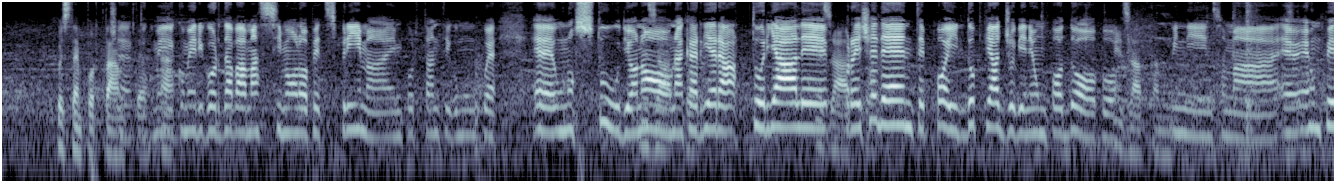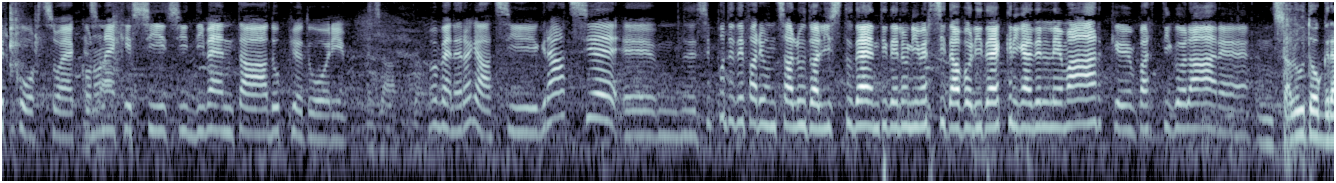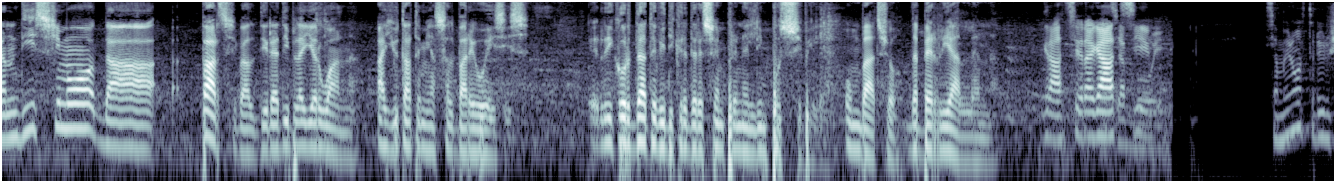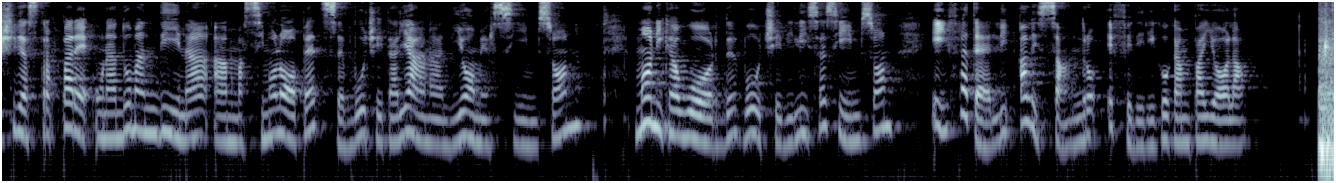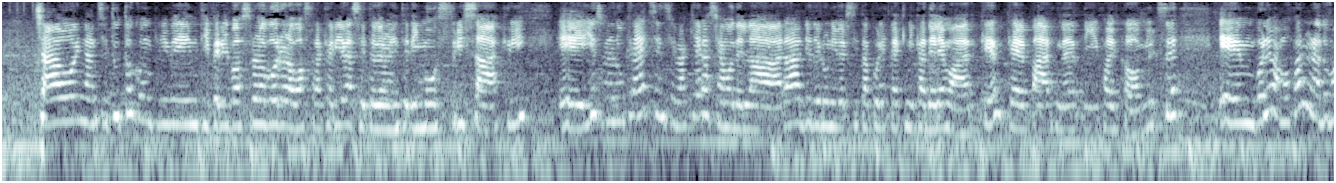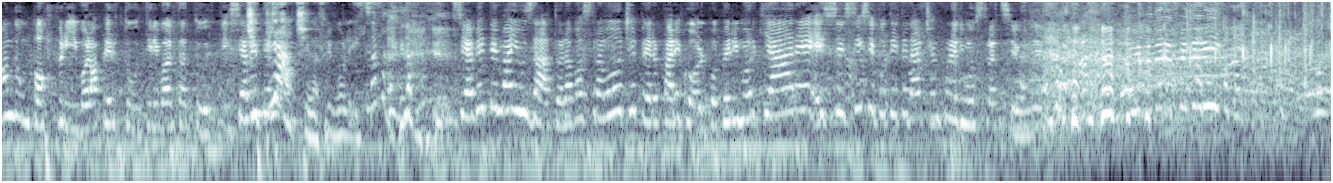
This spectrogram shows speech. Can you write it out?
Questo è importante. Certo, come, eh. come ricordava Massimo Lopez prima, è importante comunque eh, uno studio, no? Esatto. una carriera attoriale Esatto. precedente e poi il doppiaggio viene un po' dopo. Esattamente. Quindi insomma è, è un percorso, ecco, non è Esatto. che si, si diventa doppiatori. Esatto. Va bene ragazzi, grazie. Ehm, se potete fare un saluto agli studenti dell'Università Politecnica delle Marche in particolare. Un saluto grandissimo da Parsival di Ready Player One. Aiutatemi a salvare Oasis. E ricordatevi di credere sempre nell'impossibile. Un bacio da Barry Allen. Grazie ragazzi. Grazie a voi. Siamo inoltre riusciti a strappare una domandina a Massimo Lopez, voce italiana di Homer Simpson, Monica Ward, voce di Lisa Simpson e i fratelli Alessandro e Federico Campaiola. Ciao, innanzitutto complimenti per il vostro lavoro e la vostra carriera, siete veramente dei mostri sacri. E io sono Lucrezia, insieme a Chiara siamo della radio dell'Università Politecnica delle Marche, che è partner di Falcomics, e volevamo farvi una domanda un po' frivola per tutti, rivolta a tutti. Se Ci avete, piace la frivolezza, se avete mai usato la vostra voce per fare colpo, per rimorchiare, e se sì, se potete darci anche una dimostrazione. Voglio vedere Federico!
